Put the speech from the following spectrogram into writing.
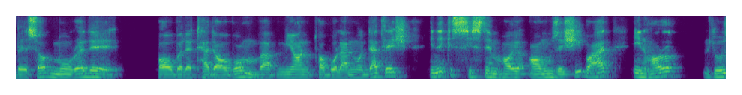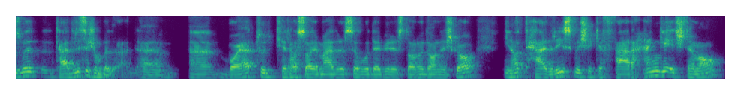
به حساب مورد قابل تداوم و میان تا بلند مدتش اینه که سیستم های آموزشی باید اینها رو جزء تدریسشون بدارن. باید تو کلاس های مدرسه و دبیرستان و دانشگاه اینا تدریس بشه که فرهنگ اجتماع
